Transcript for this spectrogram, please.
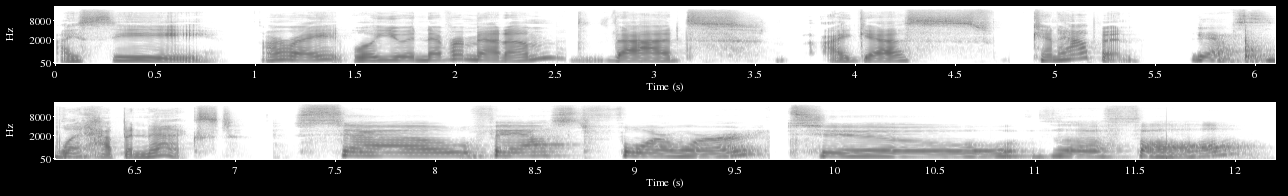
I see. All right. Well, you had never met him. That, I guess, can happen. Yes. What happened next? So, fast forward to the fall,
